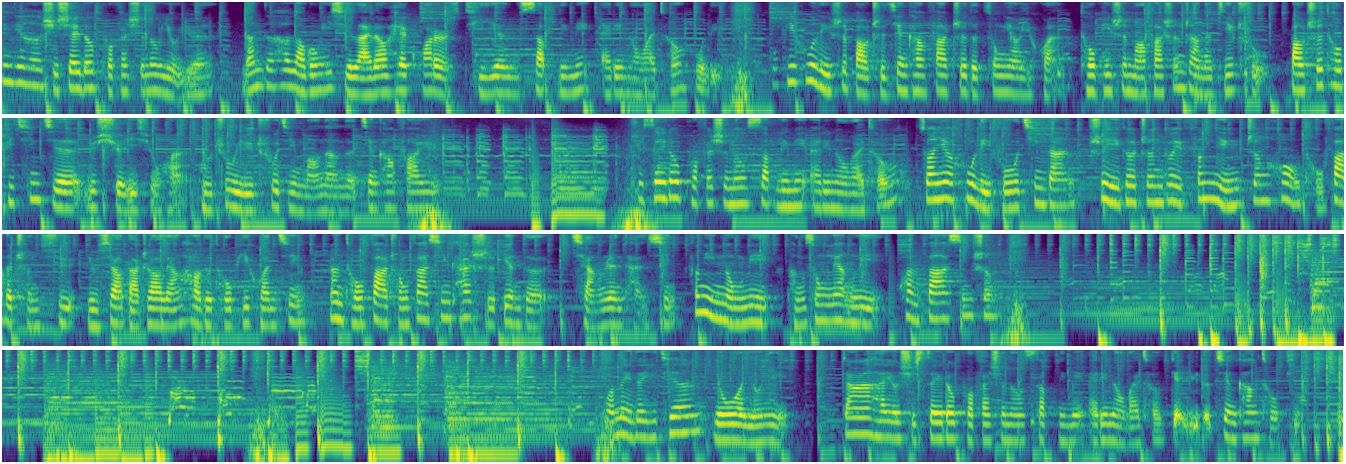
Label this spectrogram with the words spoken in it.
今天和 Shiseido Professional 有约，难得和老公一起来到 Headquarters 体验 Sublimate Adenovital 护理。头皮护理是保持健康发质的重要一环。头皮是毛发生长的基础，保持头皮清洁与血液循环，有助于促进毛囊的健康发育。Shiseido Professional Sublimate Adenovital 专业护理服务清单是一个针对丰盈增厚头发的程序，有效打造良好的头皮环境，让头发从发型开始变得强韧弹性、丰盈浓密、蓬松亮丽、焕发新生。完美的一天，有我有你。当然还有 Shiseido Professional Sublimate Adenovital 给予的健康头皮。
